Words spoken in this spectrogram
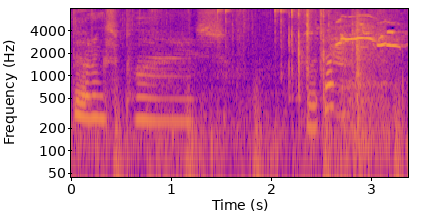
Building supplies. Here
